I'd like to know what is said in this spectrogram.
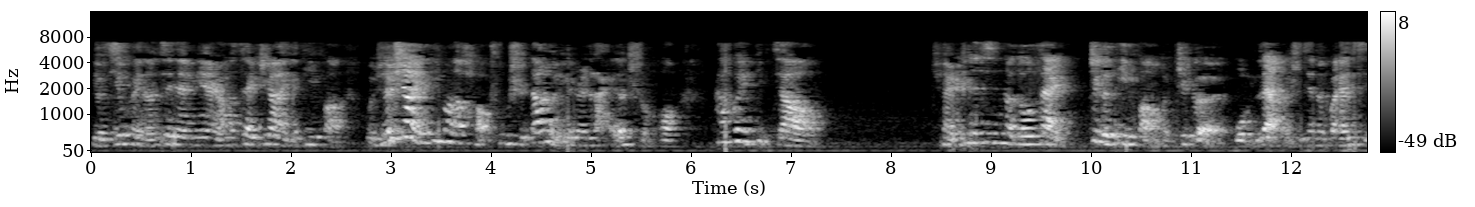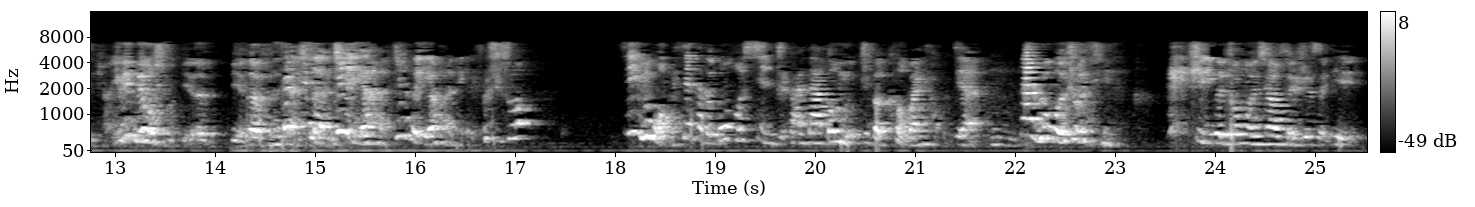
有机会能见见面，然后在这样一个地方，我觉得这样一个地方的好处是，当有一个人来的时候，他会比较。全身心的都在这个地方和这个我们两个之间的关系上，因为没有什么别的别的分享。这个这个也很这个也很那个，就是说，基于我们现在的工作性质，大家都有这个客观条件。嗯。那如果说你 是一个周末需要随时随地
